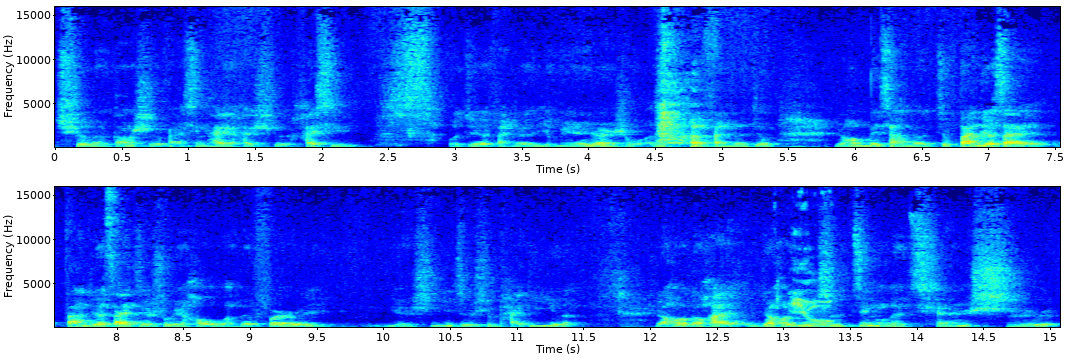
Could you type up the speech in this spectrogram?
去了，当时反正心态也还是还行，我觉得反正也没人认识我的，反正就，然后没想到就半决赛半决赛结束以后，我的分儿也是一直是排第一的，然后的话，然后一直进了前十。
